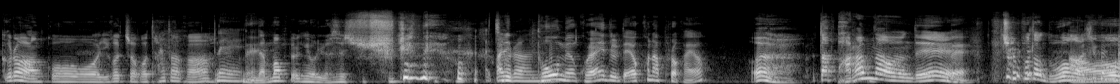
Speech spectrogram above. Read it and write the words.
끌어안고 이것저것 하다가 네. 네. 난방병이 올려서 죽겠네요. 아니 저런 더우면 고양이들도 에어컨 앞으로 가요? 에휴, 딱 바람 나오는데 네. 철보다 누워가지고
